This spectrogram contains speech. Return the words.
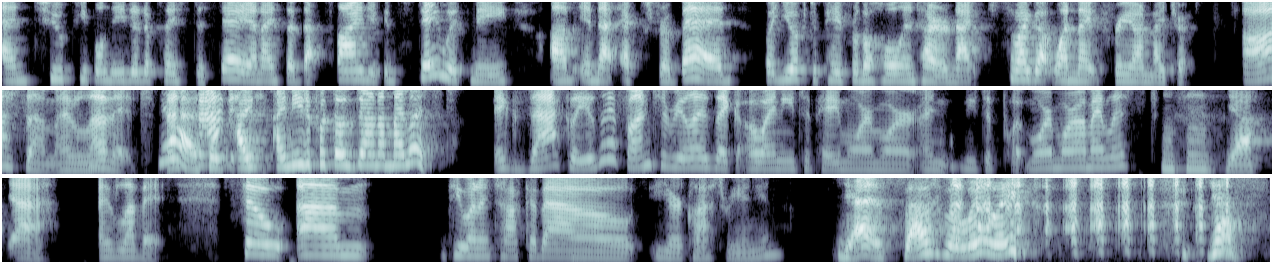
and two people needed a place to stay. And I said, that's fine. You can stay with me um, in that extra bed, but you have to pay for the whole entire night. So I got one night free on my trip. Awesome. I love it. yeah. So I, I need to put those down on my list. Exactly. Isn't it fun to realize like, oh, I need to pay more and more. I need to put more and more on my list. Mm-hmm. Yeah. Yeah. I love it. So, um, do you want to talk about your class reunion? Yes, absolutely. yes.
